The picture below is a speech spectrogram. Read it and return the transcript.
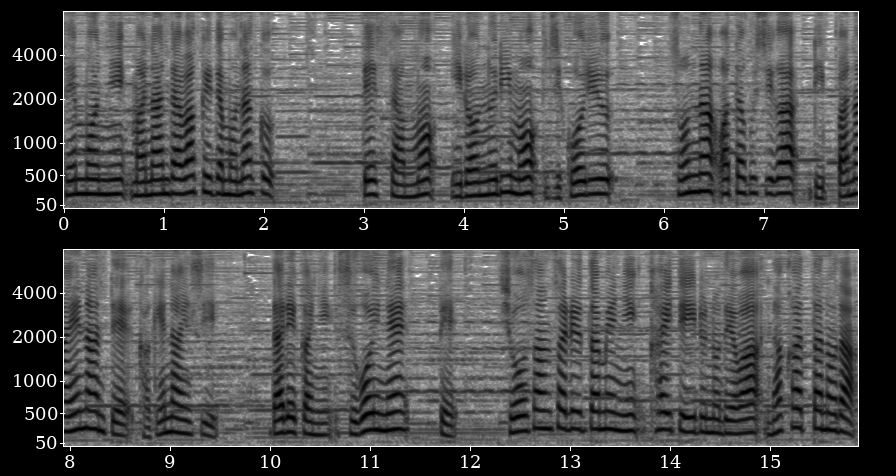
専門に学んだわけでもなくデッサンも色塗りも自己流。そんな私が立派な絵なんて描けないし誰かにすごいねって称賛されるために描いているのではなかったのだ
